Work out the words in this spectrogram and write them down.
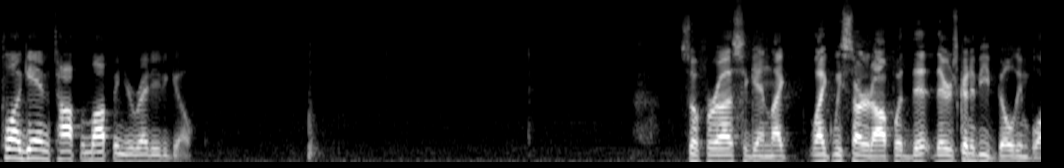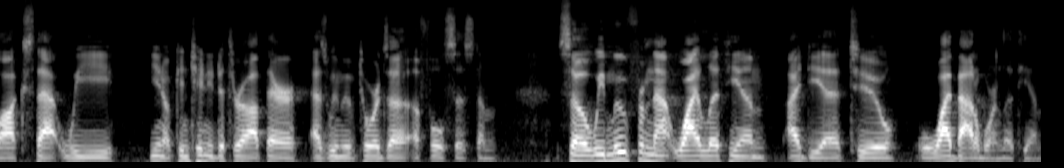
Plug in, top them up, and you're ready to go. So for us, again, like like we started off with, th- there's going to be building blocks that we, you know, continue to throw out there as we move towards a, a full system. So we moved from that why lithium idea to why Battle Born lithium.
